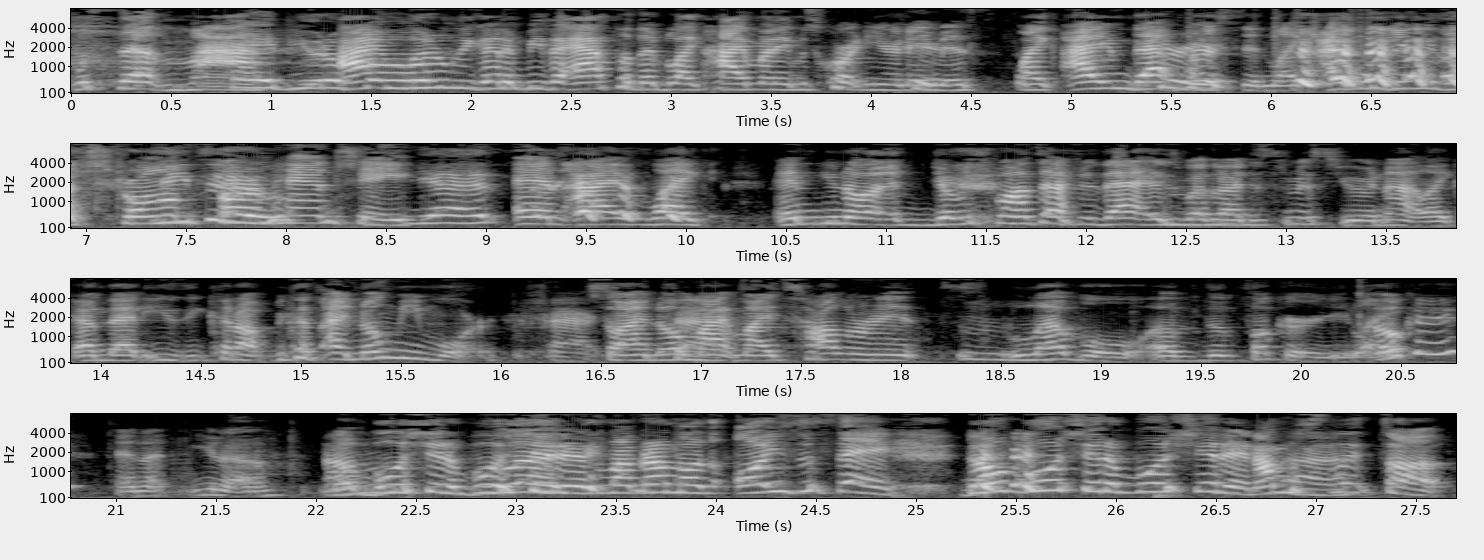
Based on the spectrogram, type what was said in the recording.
what's up, ma? Hey, beautiful. I'm literally gonna be the asshole that be like, hi, my name is Courtney. Your name Period. is like I am that Period. person. Like I will give you the strong, firm handshake, Yes. and I like. And you know, your response after that is whether I dismiss you or not. Like I'm that easy cut off because I know me more, Facts. so I know Facts. my my tolerance Mhm. level of the fuckery. Like Okay. and I, you know, don't I'm- bullshit or bullshit. Look. My grandma always used to say, don't bullshit or bullshit. And I'm a Uh. slick talk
